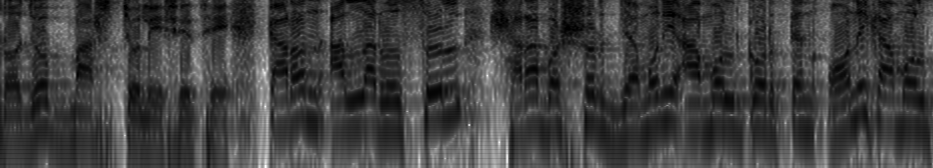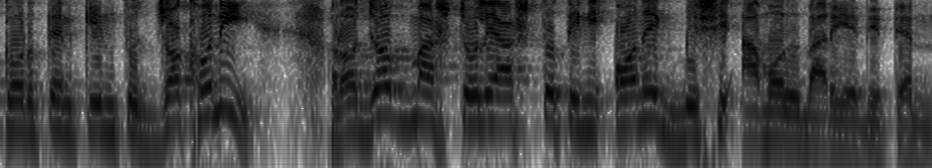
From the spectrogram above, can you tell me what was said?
রজব মাস চলে এসেছে। কারণ আল্লাহ রসুল সারা বছর যেমনই আমল করতেন, অনেক আমল করতেন, কিন্তু যখনই রজব মাস চলে আসতো, তিনি অনেক বেশি আমল বাড়িয়ে দিতেন।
